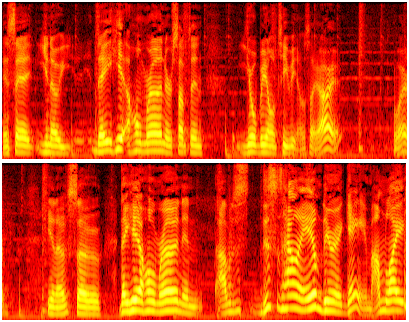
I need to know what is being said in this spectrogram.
and said, you know, they hit a home run or something, you'll be on TV. I was like, all right, whatever. You know, so they hit a home run, and I was just, this is how I am during a game. I'm like,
